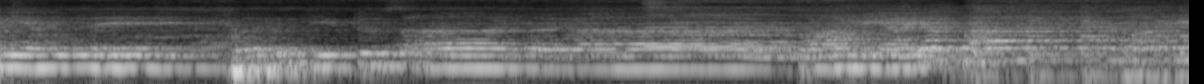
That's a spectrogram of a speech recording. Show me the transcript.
ತಾಯಿಯಂದೇ ಬದುಕಿತ್ತು ಸಾರ್ಥಕ. ಸ್ವಾಮಿ ಅಯ್ಯಪ್ಪ ಸ್ವಾಮಿ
